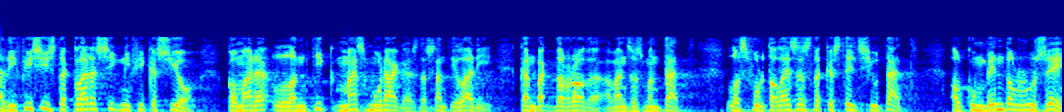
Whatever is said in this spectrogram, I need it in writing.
Edificis de clara significació, com ara l'antic Mas Moragues de Sant Hilari, Can Bac de Roda, abans esmentat, les fortaleses de Castellciutat, el convent del Roser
